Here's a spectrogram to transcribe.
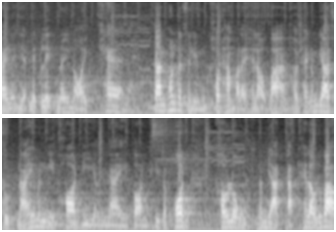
รายละเอียดเล็ก ๆ น้อยๆ แค่ไหน การพ่นกันสนิมเขาทำอะไรให้เราบ้าง เขาใช้น้ำยาสูตรไหนมันมีข้อดียังไงก่อนที่จะพ่นเขาลงน้ำยากัดให้เราหรือเปล่า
